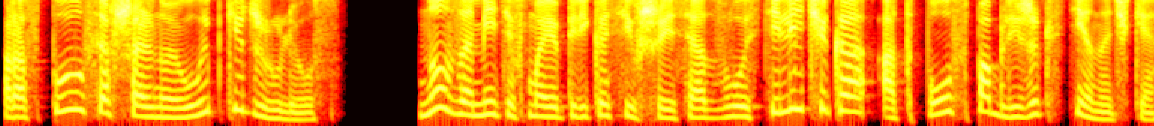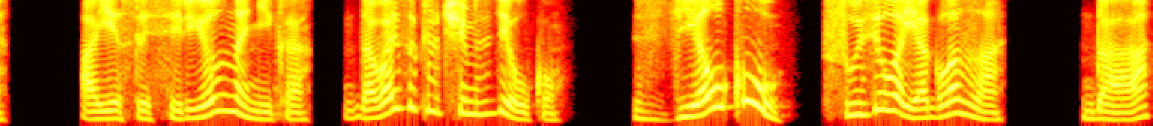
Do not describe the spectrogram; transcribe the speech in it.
Расплылся в шальной улыбке Джулиус. Но, заметив мое перекосившееся от злости личико, отполз поближе к стеночке. А если серьезно, Ника, давай заключим сделку. Сделку? Сузила я глаза. Да,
